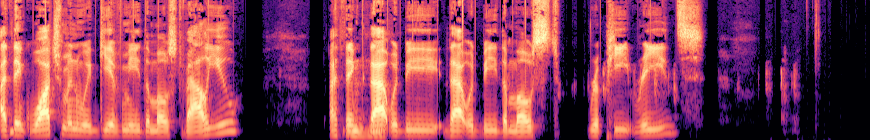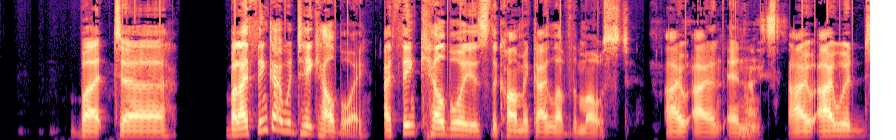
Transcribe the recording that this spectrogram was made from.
I think Watchmen would give me the most value. I think Mhm. that would be that would be the most repeat reads. But uh, but I think I would take Hellboy. I think Hellboy is the comic I love the most. I, I and Nice. I I would.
